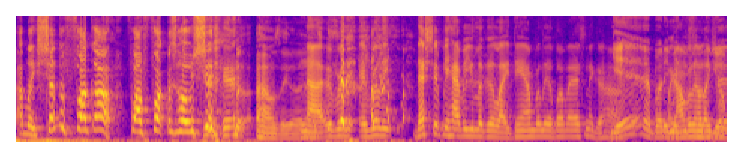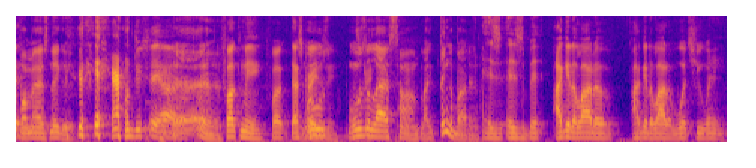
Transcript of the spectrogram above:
I'm like, shut the fuck up before I fuck this whole shit. I don't say that. Nah, it really, it really, that should be having you looking like, damn, I'm really a bum ass nigga, huh? Yeah, but it Like, make I you really feel like you're a bum ass nigga. I don't do shit, huh? Yeah. Fuck me. Fuck, that's When was, crazy. when was the last time? Like, think about it. It's, it's been, I get a lot of, I get a lot of what you ain't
